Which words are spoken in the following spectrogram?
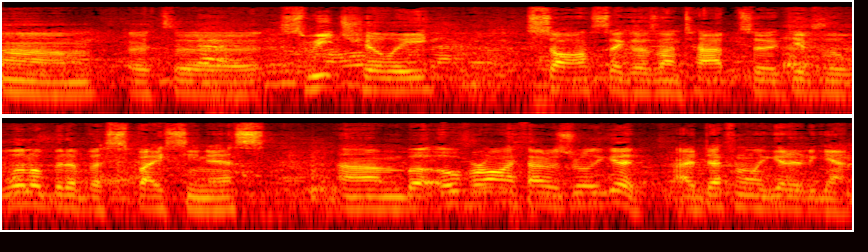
Um, it's a sweet chili sauce that goes on top, so it gives a little bit of a spiciness. Um, but overall, I thought it was really good. I'd definitely get it again.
